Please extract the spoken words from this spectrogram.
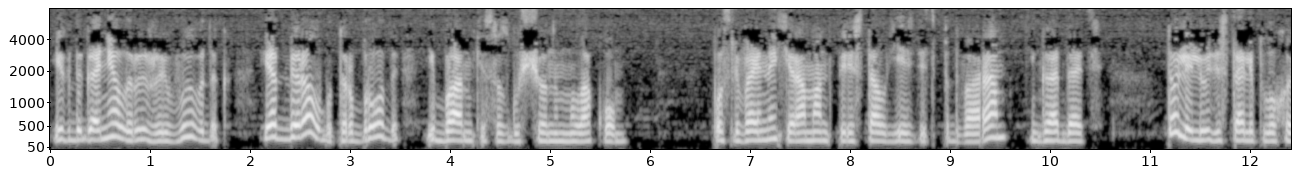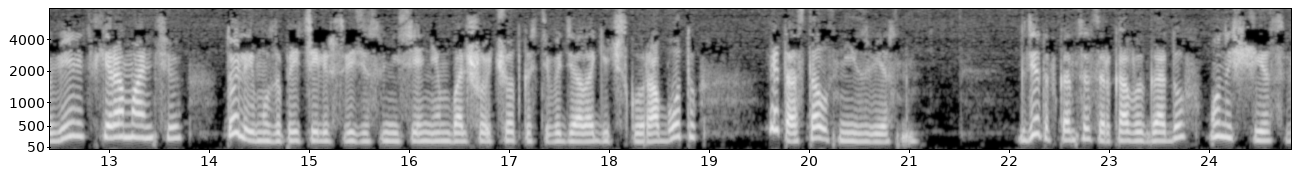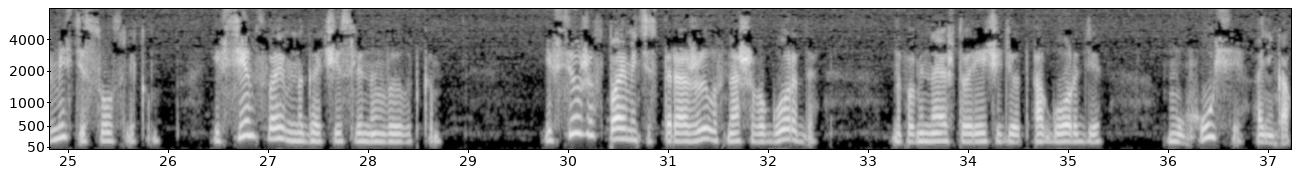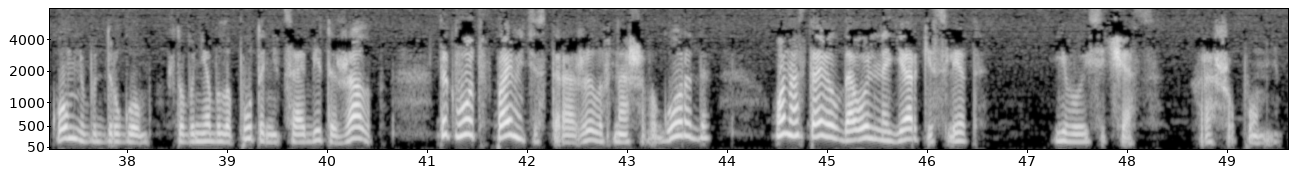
их догонял рыжий выводок и отбирал бутерброды и банки со сгущенным молоком. После войны Хиромант перестал ездить по дворам и гадать. То ли люди стали плохо верить в хиромантию, то ли ему запретили в связи с внесением большой четкости в идеологическую работу, это осталось неизвестным. Где-то в конце сороковых годов он исчез вместе с осликом и всем своим многочисленным выводкам. И все же в памяти старожилов нашего города, напоминаю, что речь идет о городе Мухусе, а не каком-нибудь другом, чтобы не было путаницы, обид и жалоб, так вот, в памяти старожилов нашего города — он оставил довольно яркий след. Его и сейчас хорошо помнят.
